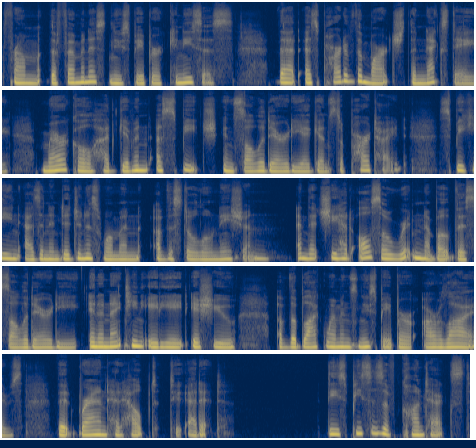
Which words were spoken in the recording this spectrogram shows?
from the feminist newspaper Kinesis that as part of the march the next day, Maracle had given a speech in solidarity against apartheid, speaking as an Indigenous woman of the Stolo Nation, and that she had also written about this solidarity in a 1988 issue of the black women's newspaper Our Lives that Brand had helped to edit. These pieces of context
